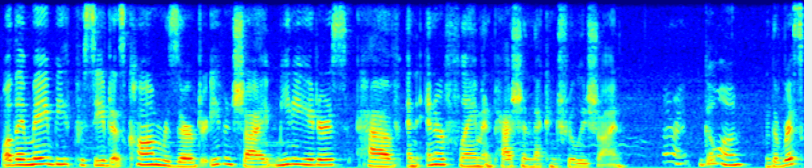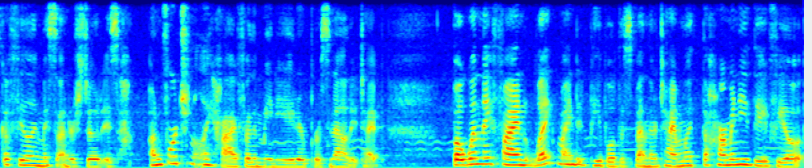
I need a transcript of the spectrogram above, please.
While they may be perceived as calm, reserved, or even shy, mediators have an inner flame and passion that can truly shine. Alright, go on. The risk of feeling misunderstood is unfortunately high for the mediator personality type. But when they find like minded people to spend their time with, the harmony they feel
